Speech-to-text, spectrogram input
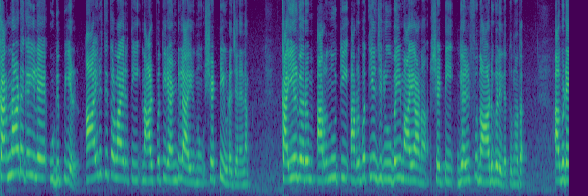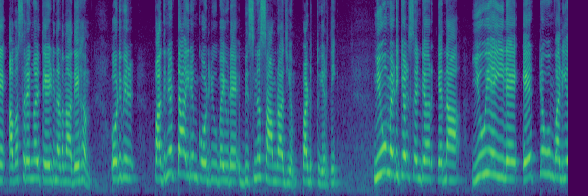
കർണാടകയിലെ ഉടുപ്പിയിൽ ആയിരത്തി തൊള്ളായിരത്തി നാൽപ്പത്തി രണ്ടിലായിരുന്നു ഷെട്ടിയുടെ ജനനം. കയ്യിൽ വെറും അറുന്നൂറ്റി അറുപത്തിയഞ്ച് രൂപയുമായാണ് ഷെട്ടി ഗൾഫ് നാടുകളിലെത്തുന്നത്. അവിടെ അവസരങ്ങൾ തേടി നടന്ന അദ്ദേഹം ഒടുവിൽ പതിനെട്ടായിരം കോടി രൂപയുടെ ബിസിനസ് സാമ്രാജ്യം പടുത്തുയർത്തി. ന്യൂ മെഡിക്കൽ സെന്റർ എന്ന യു എ ഇയിലെ ഏറ്റവും വലിയ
